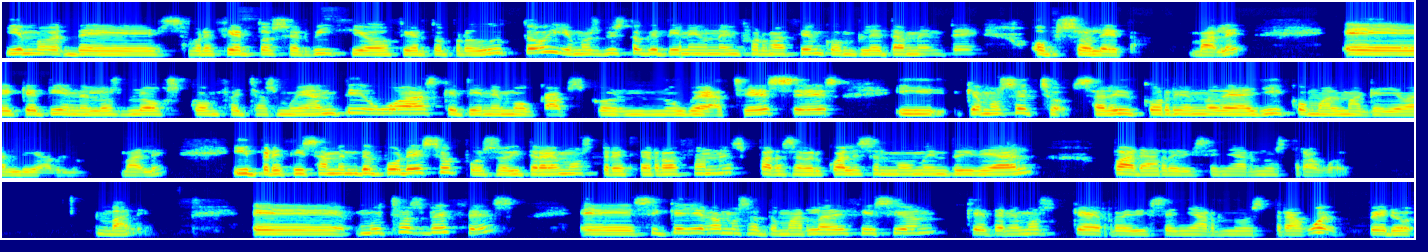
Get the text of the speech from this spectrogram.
y hemos de, sobre cierto servicio o cierto producto y hemos visto que tiene una información completamente obsoleta, ¿vale? Eh, que tiene los blogs con fechas muy antiguas, que tiene mockups con VHS y que hemos hecho salir corriendo de allí como alma que lleva el diablo, ¿vale? Y precisamente por eso, pues hoy traemos 13 razones para saber cuál es el momento ideal para rediseñar nuestra web. Vale. Eh, muchas veces eh, sí que llegamos a tomar la decisión que tenemos que rediseñar nuestra web, pero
